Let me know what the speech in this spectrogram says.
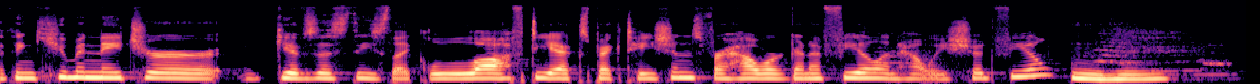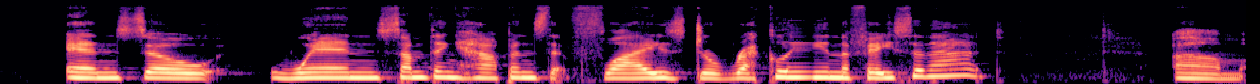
I think human nature gives us these like lofty expectations for how we're going to feel and how we should feel. Mm-hmm. And so when something happens that flies directly in the face of that, um,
